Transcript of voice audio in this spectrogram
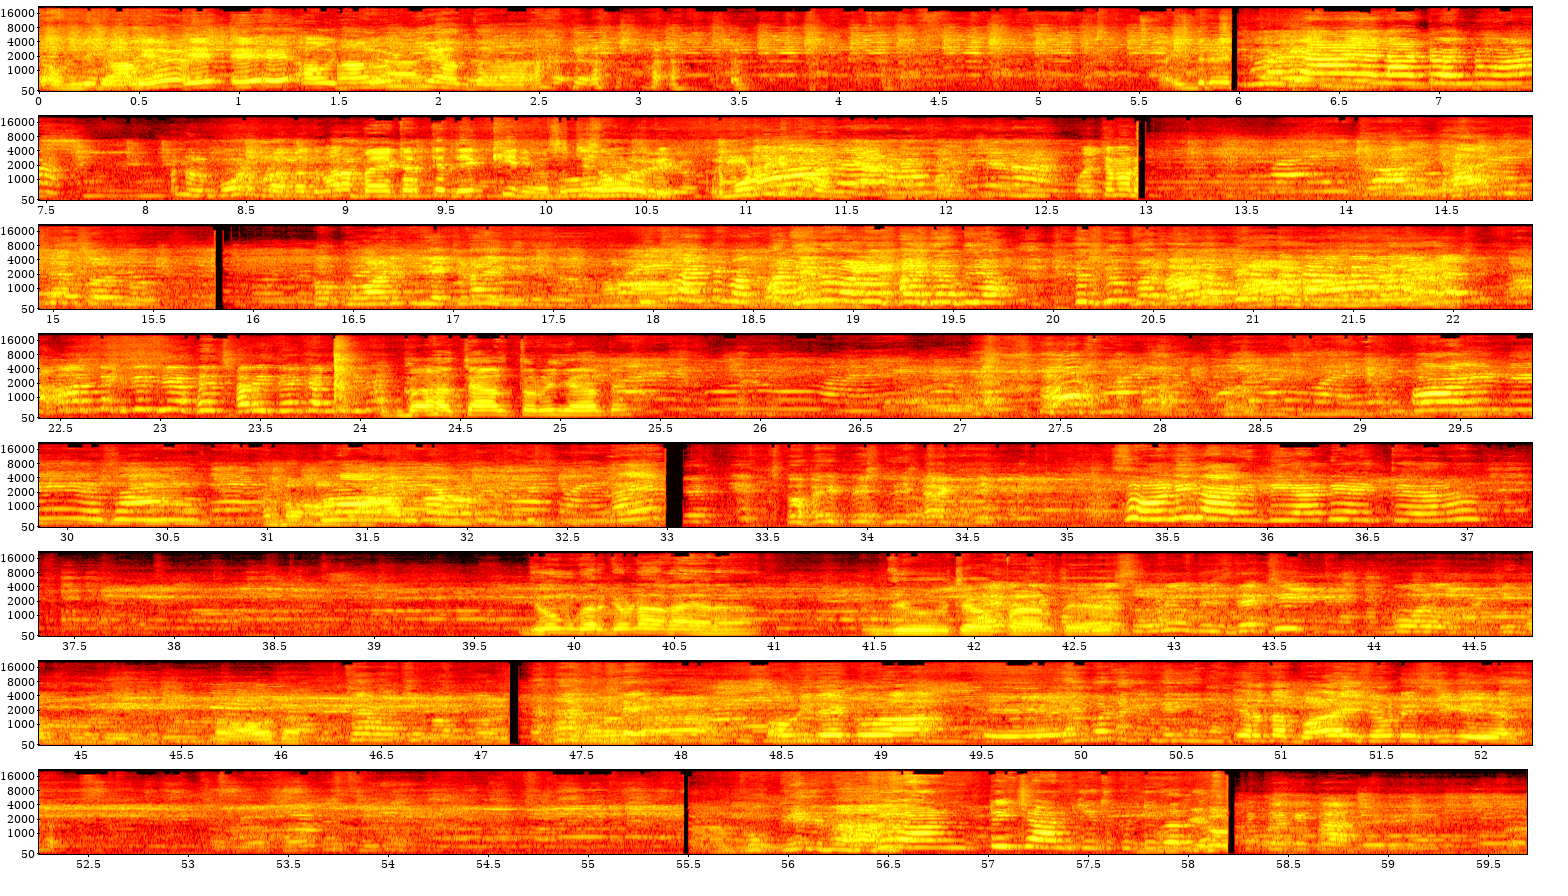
ਕੌਲੀ ਇਹ ਇਹ ਇਹ ਆਉ ਜਾਂਦਾ ਇਧਰ ਰਿਮੋਟ ਬਣਾ ਮੈਂ ਦੁਬਾਰਾ ਬੈਕ ਕਰਕੇ ਦੇਖੀ ਨਹੀਂ ਮੈਂ ਸੱਚੀ ਸਮਝ ਲੱਗੀ ਰਿਮੋਟ ਤੇ ਕਿੱਥੇ ਪੈਣਾ ਉਹ ਇੱਥੇ ਮੈਂ ਕੁਆੜੀ ਦੀ ਚੜਾਈ ਕੀਤੀ ਹਾਂ ਕਿੱਥੇ ਆਂਟੀ ਬੱਕਾ ਠੇਲੂ ਬੜੀ ਖਾਈ ਜਾਂਦੀ ਆ ਠੇਲੂ ਬੜੀ ਆ ਦੇਖਦੀ ਸੀ ਛੜੀ ਦੇ ਕੰਨੀ ਬਸ ਚੱਲ ਤੁਰ ਜਾ ਤੇ। ਨਹੀਂ ਸਾਨੂੰ ਬੁਲਾਈ ਦਾ ਨਹੀਂ ਥੋੜੀ ਬਿੱਲੀ ਲੱਗਦੀ ਸੋਹਣੀ ਲੱਗਦੀ ਆ ਨੀ ਇੱਥੇ ਹਨਾ? ਜ਼ੂਮ ਕਰਕੇ ਬਣਾ ਯਾਰ। ਜੂ ਚੋ ਪਾਰਦੇ ਆ। ਸੋਹਣੀ ਹੁੰਦੀ ਸੀ, ਦੇਖੀ? ਗੋਲ ਹੱਟੀ ਬੱਬੂ ਦੇਖਦੀ ਆਹ ਤਾਂ। ਕਿੱਥੇ ਬੱਚੀ ਬੱਬੂ? ਉਹ ਵੀ ਦੇ ਕੋਲਾ ਇਹ ਲੰਗੋ ਟਕਨ ਕਰੀ ਜਾਂਦਾ। ਇਹ ਤਾਂ ਬਾਹਲਾ ਹੀ ਛੋਟੇ ਸੀਗੇ ਯਾਰ। ਇਹ ਆਂਟੀ ਚਰਨਜੀਤ ਕਿੱਡੀ ਕਰ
